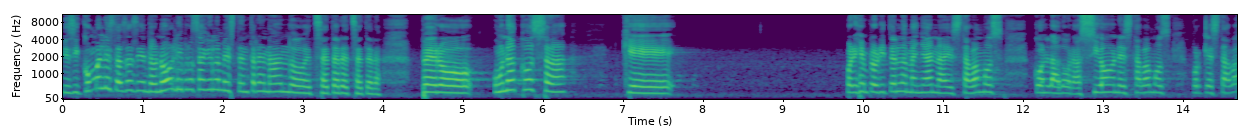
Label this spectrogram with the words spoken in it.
yo sí, ¿cómo le estás haciendo? No, Libros Águila me está entrenando, etcétera, etcétera. Pero una cosa que por ejemplo, ahorita en la mañana estábamos con la adoración, estábamos, porque estaba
